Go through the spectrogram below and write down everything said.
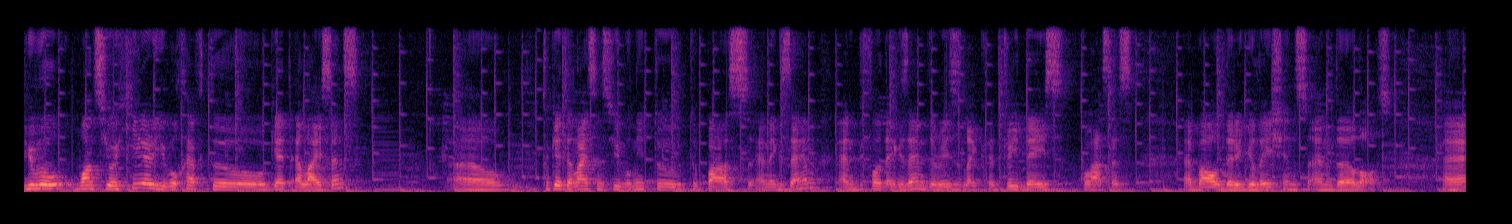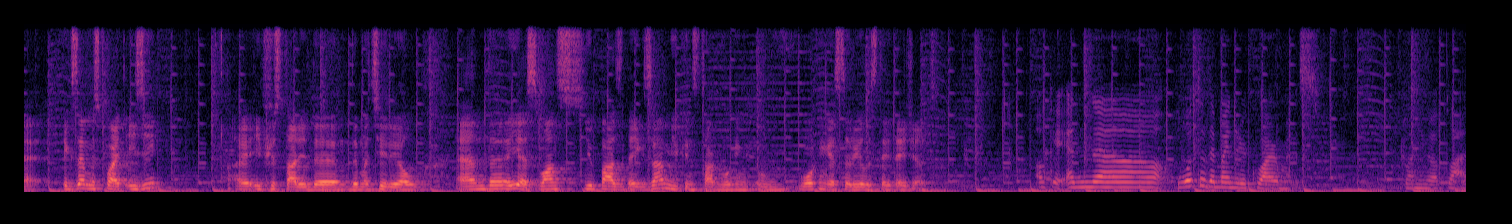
you will once you're here, you will have to get a license. Uh, to get a license, you will need to, to pass an exam, and before the exam, there is like three days classes about the regulations and the laws. Uh, exam is quite easy uh, if you study the, the material and uh, yes, once you pass the exam, you can start working, working as a real estate agent. Okay, and uh, what are the main requirements when you apply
